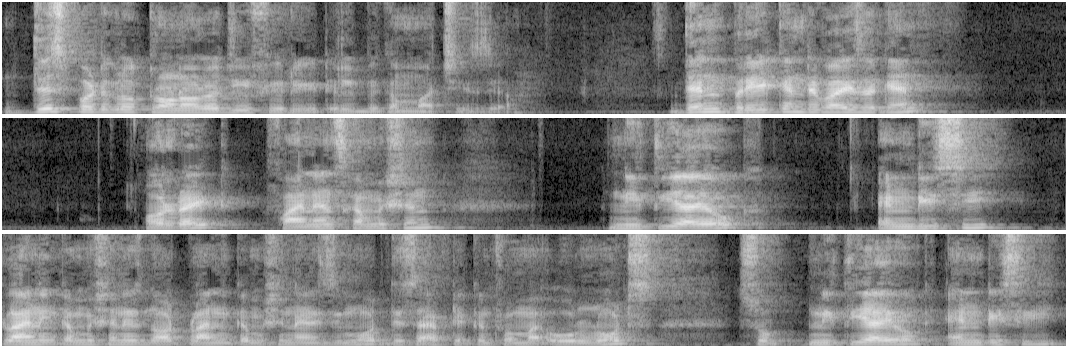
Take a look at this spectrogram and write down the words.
this particular chronology, if you read, it will become much easier. Then break and revise again. All right, Finance Commission, Niti Aayog, NDC, Planning Commission is not Planning Commission anymore. This I have taken from my old notes. So Niti Aayog, NDC,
